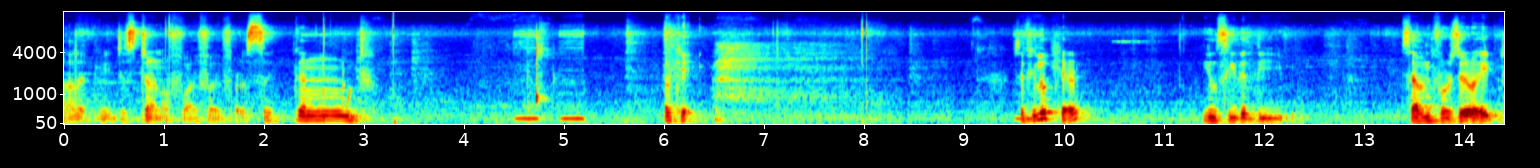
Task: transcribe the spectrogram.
uh, let me just turn off Wi-Fi for a second. Okay so if you look here you'll see that the 7408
